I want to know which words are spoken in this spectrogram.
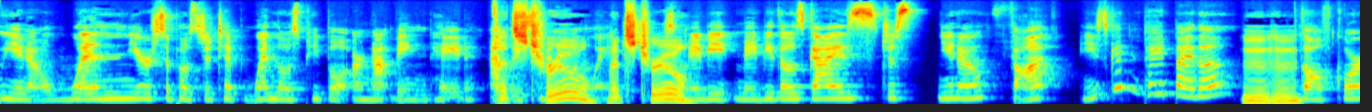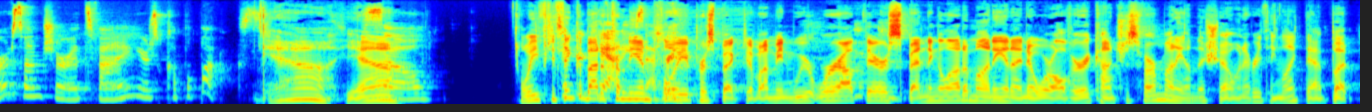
you know when you're supposed to tip when those people are not being paid. at That's true. That's true. So maybe maybe those guys just you know thought he's getting paid by the hmm golf course. I'm sure it's fine. Here's a couple bucks. Yeah. Yeah. So Well, if you think about it from the employee perspective, I mean, we're, we're out there spending a lot of money, and I know we're all very conscious of our money on the show and everything like that. But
